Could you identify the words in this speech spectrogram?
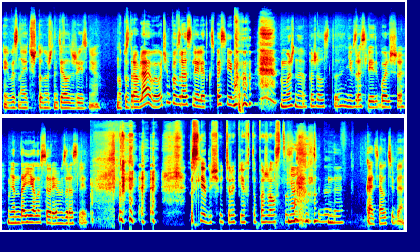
и вы знаете, что нужно делать с жизнью. Но поздравляю, вы очень повзрослели. Летка, спасибо. Можно, пожалуйста, не взрослеть больше. Мне надоело все время взрослеть. Следующего терапевта, пожалуйста. Да. Катя, а у тебя?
